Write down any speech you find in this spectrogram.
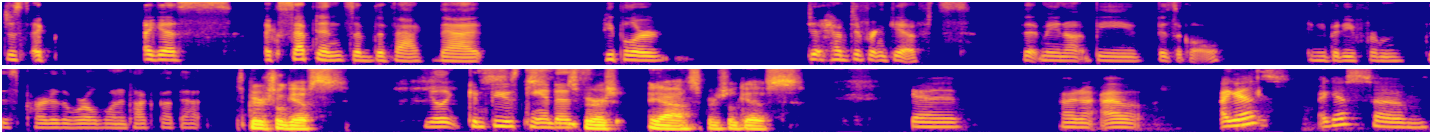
just I guess acceptance of the fact that people are have different gifts that may not be physical. Anybody from this part of the world want to talk about that? spiritual gifts You look confused, Candace. spiritual yeah spiritual gifts Yeah, I don't. I, I guess. I guess. Um,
